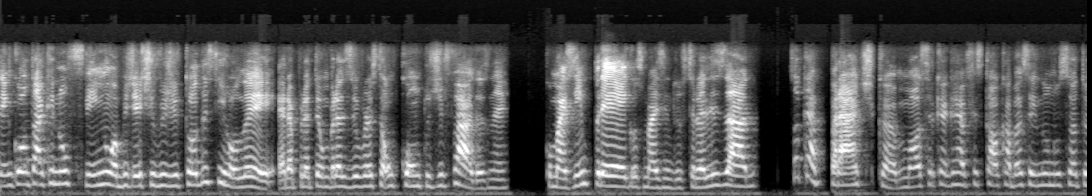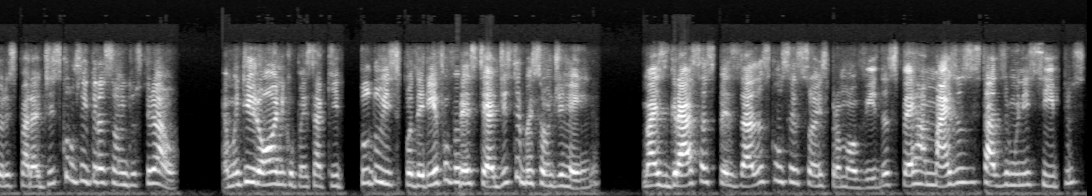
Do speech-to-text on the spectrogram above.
Sem contar que no fim, o objetivo de todo esse rolê era para ter um Brasil versão contos de fadas, né? Com mais empregos, mais industrializado. Só que a prática mostra que a guerra fiscal acaba sendo um dos fatores para a desconcentração industrial. É muito irônico pensar que tudo isso poderia favorecer a distribuição de renda, mas graças às pesadas concessões promovidas, ferra mais os estados e municípios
